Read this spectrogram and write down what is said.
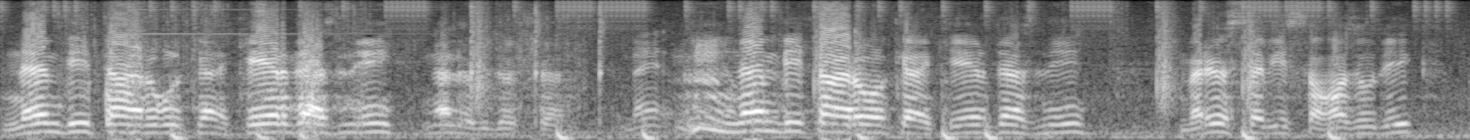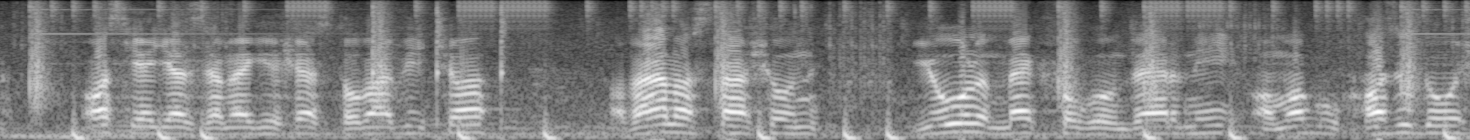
nem vitáról kell kérdezni, ne lögdösön. Nem vitáról kell kérdezni, mert össze-vissza hazudik, azt jegyezze meg és ezt továbbítsa. A választáson jól meg fogom verni a maguk hazudós,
